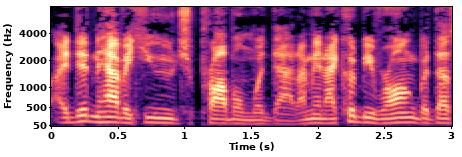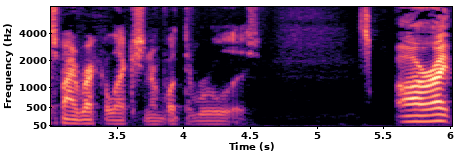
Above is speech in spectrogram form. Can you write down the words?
I didn't have a huge problem with that. I mean, I could be wrong, but that's my recollection of what the rule is. All right,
